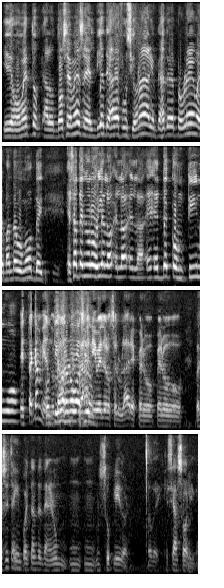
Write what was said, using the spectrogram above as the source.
y, de momento a los 12 meses el 10 deja de funcionar y empieza a tener problemas y manda un update. Esa tecnología es, de continuo, Está cambiando renovación. a nivel de los celulares, pero, pero por eso es tan importante tener un, suplidor que sea sólido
